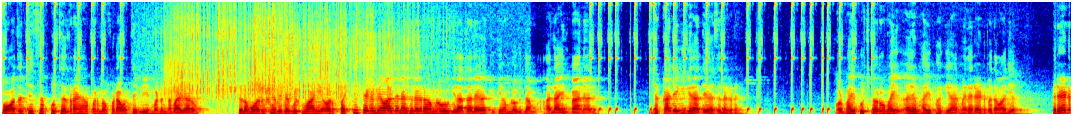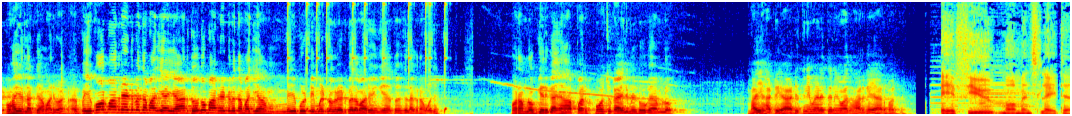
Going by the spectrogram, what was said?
बहुत अच्छे से सब कुछ चल रहा है, यहाँ पर मैं फटाफट से ग्रीन बटन दबाया जा रहा हूँ। चलो, बहुत अच्छा अभी तक कुछ हुआ नहीं, और 25 सेकंड के बाद ऐसा लग रहा है हम लोग को गिराता लगेगा, क्योंकि हम लोग एकदम लाइन पर आने वाले धक्का देके गिरा देगा, ऐसा लग रहा है। और भाई, कुछ करो भाई। अरे भाई, भाग यार, मैंने रेड पर दबा दिया। रेड भाई, लग गया हमारी बात। एक और बार रेड पे दबा दिया यार दो दो बार रेड पे दबा दिया। मेरे पूरे टीममेट लोग रेड पे दबा रहे होंगे तो ऐसा लग रहा है मुझे। और हम लोग गिर गए यहाँ पर। हो चुका एलिमेंट हो गए हम लोग। भाई हट यार इतनी मेहनत करने के बाद हार गए यार भाग A few moments later.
